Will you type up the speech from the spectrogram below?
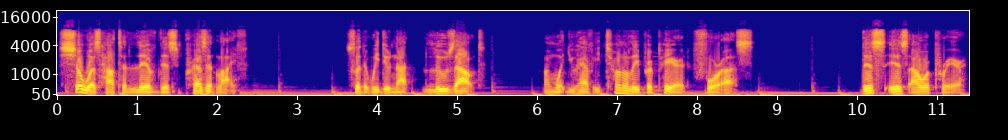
show us how to live this present life so that we do not lose out on what you have eternally prepared for us. This is our prayer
